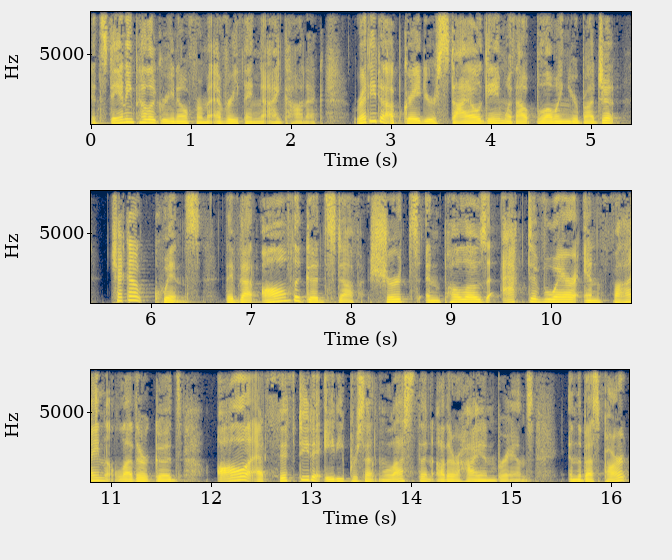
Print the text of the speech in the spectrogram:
it's Danny Pellegrino from Everything Iconic. Ready to upgrade your style game without blowing your budget? Check out Quince. They've got all the good stuff shirts and polos, activewear, and fine leather goods, all at 50 to 80% less than other high end brands. And the best part?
